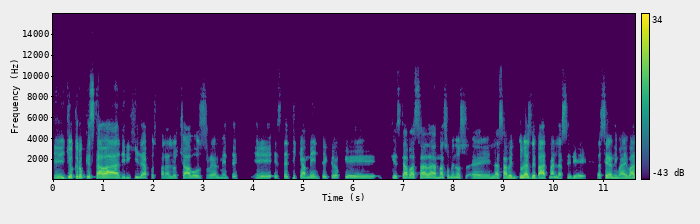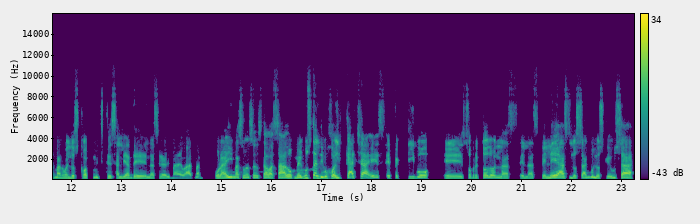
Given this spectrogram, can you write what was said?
Eh, yo creo que estaba dirigida pues para los chavos realmente. Eh, estéticamente creo que, que, está basada más o menos eh, en las aventuras de Batman, la serie, la serie animada de Batman o en los cómics que salían de la serie animada de Batman. Por ahí más o menos está basado. Me gusta el dibujo del cacha, es efectivo, eh, sobre todo en las, en las peleas, los ángulos que usa,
